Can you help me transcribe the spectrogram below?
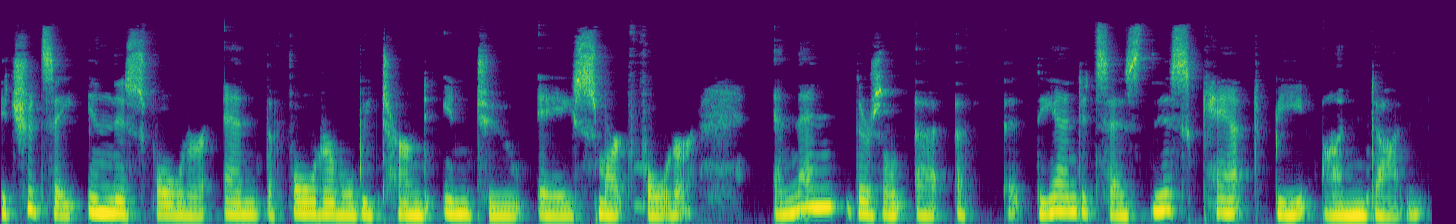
it should say in this folder, and the folder will be turned into a smart folder. And then there's a, a, a at the end it says this can't be undone.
